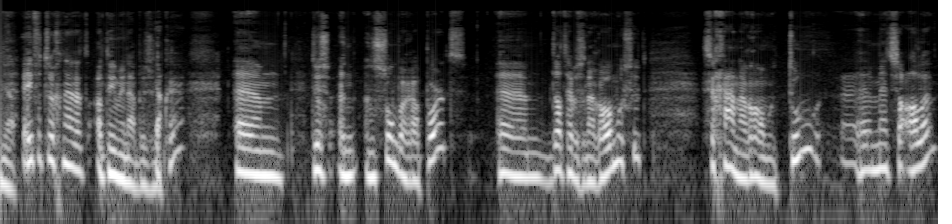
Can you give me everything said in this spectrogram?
Ja. Even terug naar het Adlimina-bezoek. Ja. Ehm, dus een, een somber rapport. Ehm, dat hebben ze naar Rome gestuurd. Ze gaan naar Rome toe uh, met z'n allen.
